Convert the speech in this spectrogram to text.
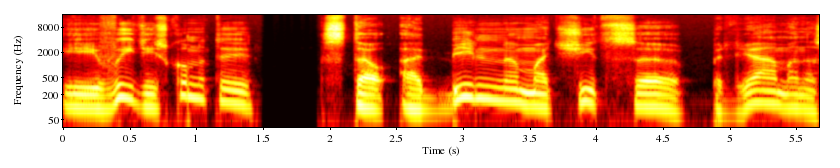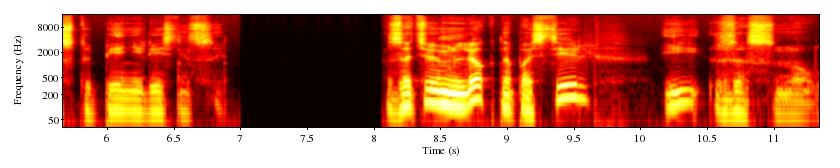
и, выйдя из комнаты, стал обильно мочиться прямо на ступени лестницы. Затем лег на постель и заснул.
